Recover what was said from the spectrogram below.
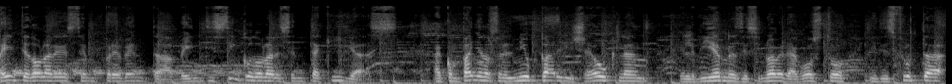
20 dólares en preventa, 25 dólares en taquillas. Acompáñanos en el New Parish de Oakland el viernes 19 de agosto y disfruta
